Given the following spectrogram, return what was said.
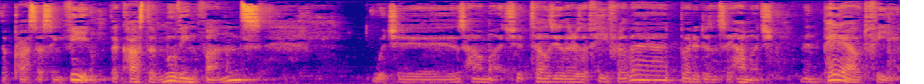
The processing fee, the cost of moving funds, which is how much? It tells you there's a fee for that, but it doesn't say how much. then payout fee,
